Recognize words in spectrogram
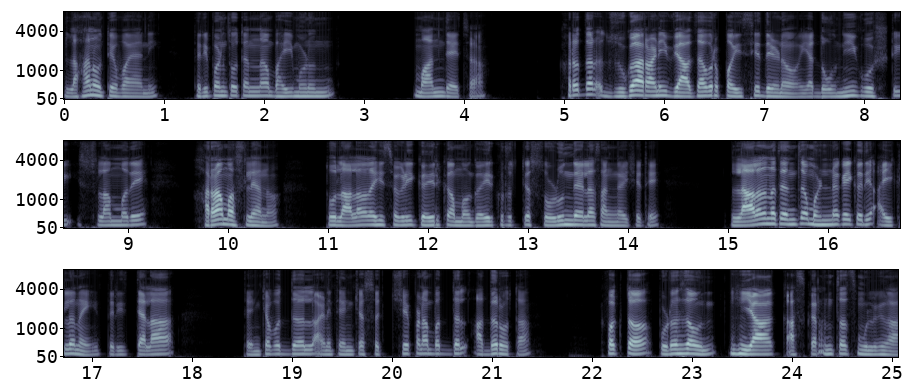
लहान होते वयानी तरी पण तो त्यांना भाई म्हणून मान द्यायचा. खरं तर जुगार आणि व्याजावर पैसे देणं या दोन्ही गोष्टी इस्लाममध्ये हराम असल्यानं तो लालाला ही सगळी गैरकामं गैरकृत्य सोडून द्यायला सांगायचे ते. लालानं त्यांचं म्हणणं काही कधी ऐकलं नाही तरी त्याला त्यांच्याबद्दल आणि त्यांच्या सच्चेपणाबद्दल आदर होता. फक्त पुढं जाऊन या कासकरांचाच मुलगा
